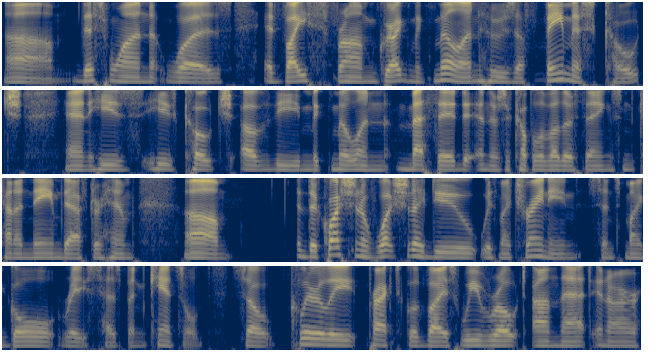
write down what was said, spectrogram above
um, this one was advice from greg mcmillan who's a famous coach and he's he's coach of the McMillan method, and there's a couple of other things kind of named after him. Um, the question of what should I do with my training since my goal race has been canceled. So clearly, practical advice. We wrote on that in our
